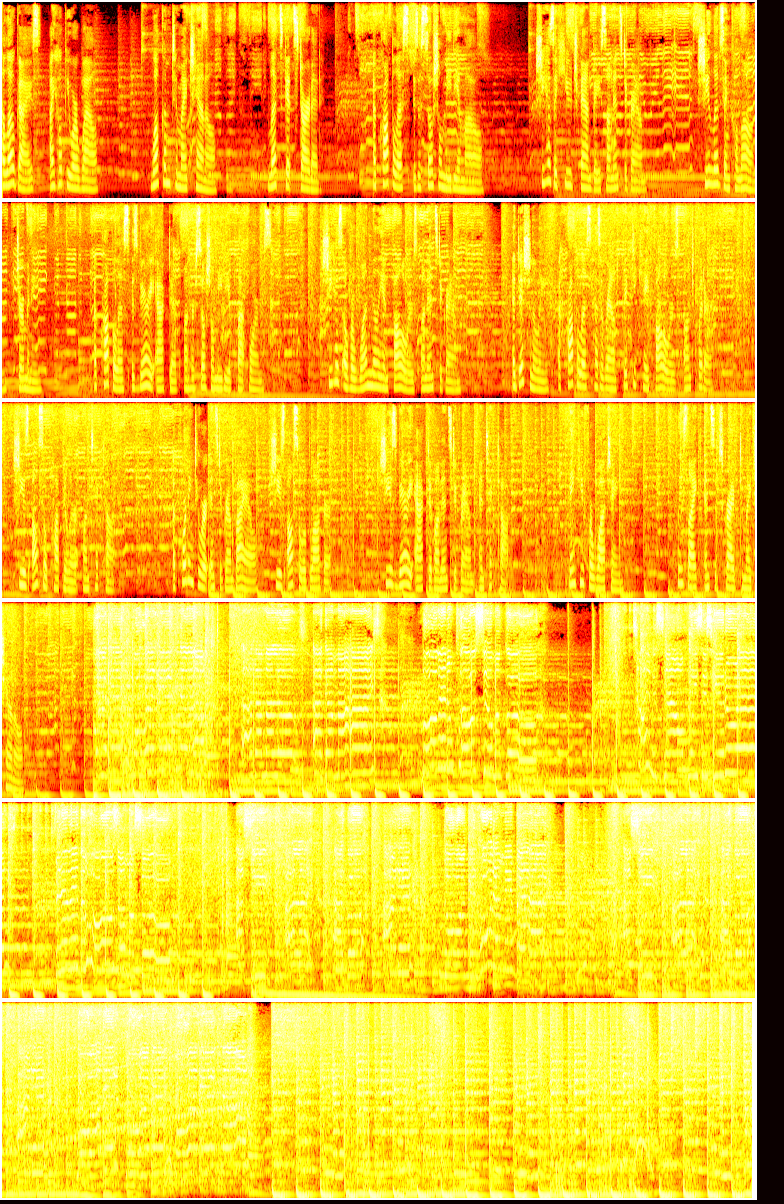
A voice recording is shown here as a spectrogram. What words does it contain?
Hello guys, I hope you are well. Welcome to my channel. Let's get started. Acropolis is a social media model. She has a huge fan base on Instagram. She lives in Cologne, Germany. Acropolis is very active on her social media platforms. She has over 1 million followers on Instagram. Additionally, Acropolis has around 50k followers on Twitter. She is also popular on TikTok. According to her Instagram bio, she is also a blogger. She is very active on Instagram and TikTok. Thank you for watching. Please like and subscribe to my channel.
